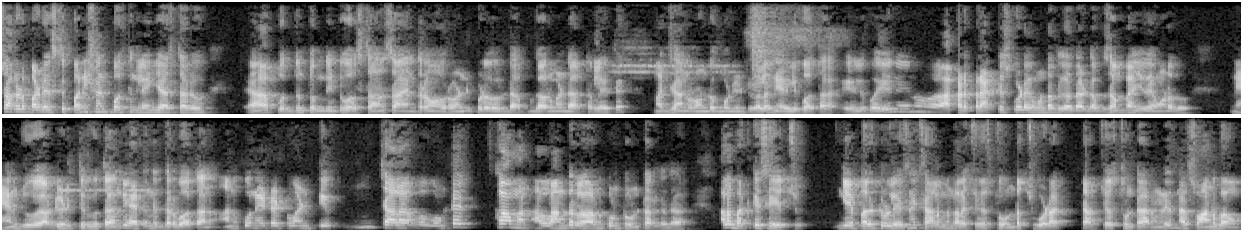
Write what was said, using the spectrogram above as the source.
సో అక్కడ పడేస్తే పనిష్మెంట్ పోస్టింగ్లు ఏం చేస్తారు? పొద్దున్న తొమ్మిదింటికి వస్తాను సాయంత్రం రెండు ఇప్పుడు గవర్నమెంట్ డాక్టర్లు అయితే మధ్యాహ్నం రెండు మూడింటి వల్ల నేను వెళ్ళిపోతా. వెళ్ళిపోయి నేను అక్కడ ప్రాక్టీస్ కూడా ఉండదు కదా డబ్బు సంపాదించేది ఉండదు. నేను జూ అటు ఇటు తిరుగుతాను లేకపోతే నిద్రపోతాను. అనుకునేటటువంటి చాలా ఉంటే కామన్. వాళ్ళు అందరూ అనుకుంటూ ఉంటారు కదా అలా బతికేసేయచ్చు. ఏ పల్లెటూళ్ళు వేసినా చాలామంది అలా చేస్తూ ఉండొచ్చు కూడా చేస్తుంటారనేది నా స్వానుభవం.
